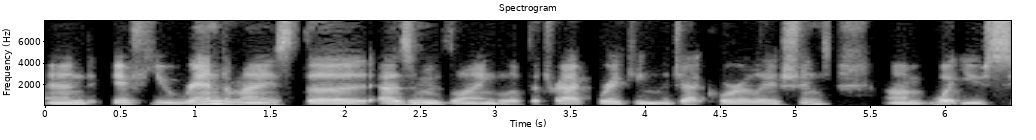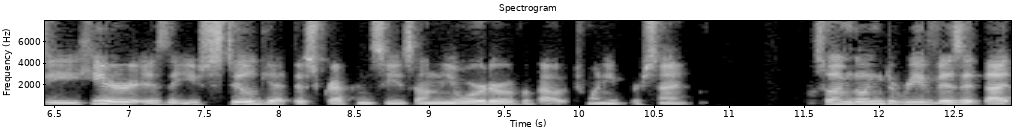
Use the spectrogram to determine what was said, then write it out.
And if you randomize the azimuthal angle of the track breaking the jet correlations, um, what you see here is that you still get discrepancies on the order of about 20%. So I'm going to revisit that,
